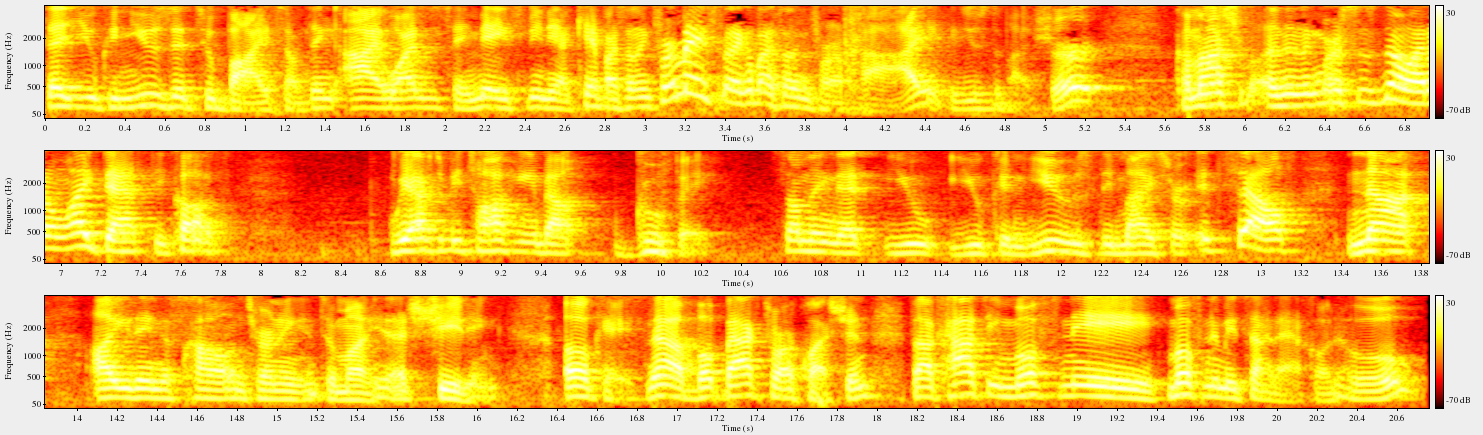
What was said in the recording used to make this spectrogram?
that you can use it to buy something? I, why does it say mace? Meaning I can't buy something for a mace, but I can buy something for a chai. I can use it to buy a shirt. Kamash, and then the Gemara says, no, I don't like that because we have to be talking about gufe, something that you, you can use the miser itself, not ayidin eschal and turning into money. That's cheating. Okay, now, but back to our question. Vakati mufni, mufni mitzad Who?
